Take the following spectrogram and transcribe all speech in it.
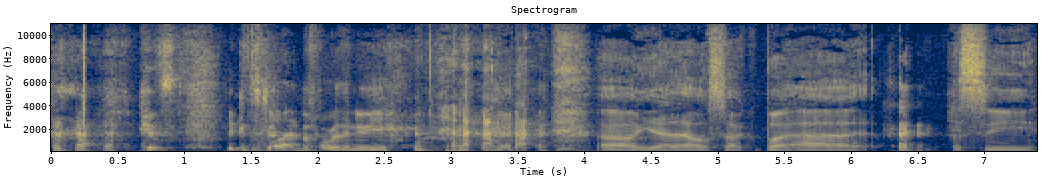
Because it could still end before the new year. oh yeah, that will suck. But uh let's see.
